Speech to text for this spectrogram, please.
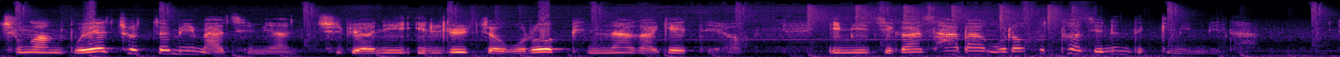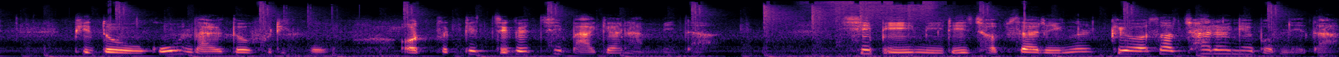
중앙부에 초점이 맞으면 주변이 일률적으로 빗나가게 되어 이미지가 사방으로 흩어지는 느낌입니다. 비도 오고 날도 흐리고 어떻게 찍을지 막연합니다. 12mm 접사링을 끼워서 촬영해 봅니다.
